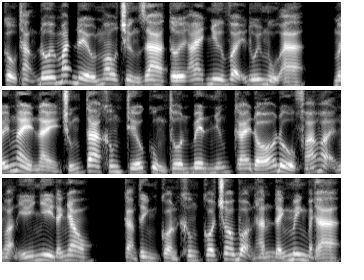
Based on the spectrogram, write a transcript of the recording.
Cậu thẳng đôi mắt đều mau chừng ra tới ai như vậy đuôi mù a à, mấy ngày này chúng ta không thiếu cùng thôn bên những cái đó đồ phá hoại ngoạn ý nhi đánh nhau, cảm tình còn không có cho bọn hắn đánh minh bạch à,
